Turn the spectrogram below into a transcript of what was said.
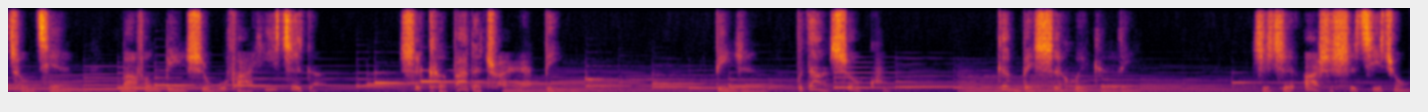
从前，麻风病是无法医治的，是可怕的传染病。病人不但受苦，更被社会隔离。直至二十世纪中，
